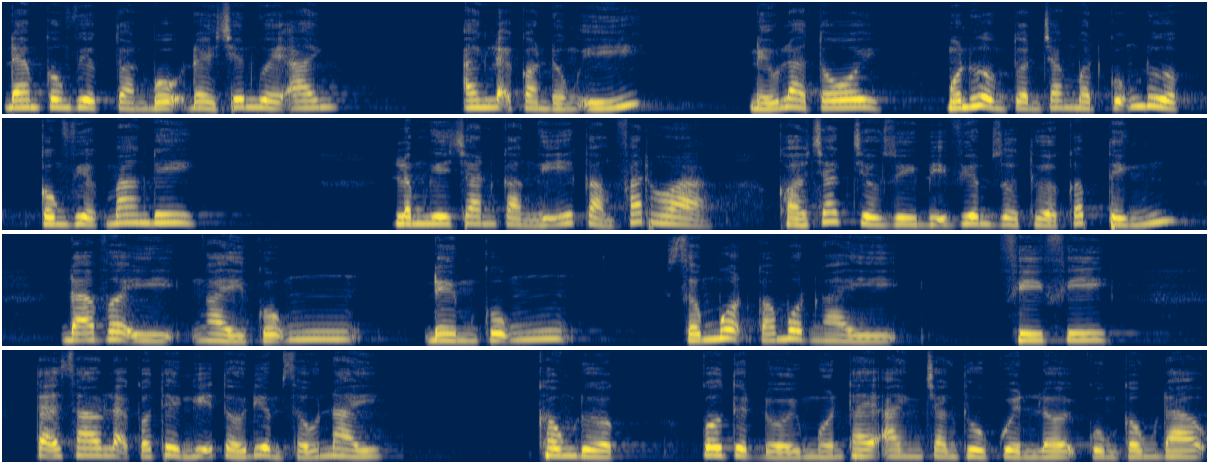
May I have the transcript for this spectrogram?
đem công việc toàn bộ đẩy trên người anh. Anh lại còn đồng ý. Nếu là tôi, muốn hưởng tuần trăng mật cũng được, công việc mang đi. Lâm Nghi Trăn càng nghĩ càng phát hỏa, khó trách Triều Duy bị viêm ruột thừa cấp tính. Đã vậy, ngày cũng... đêm cũng... sớm muộn có một ngày... Phi Phi, tại sao lại có thể nghĩ tới điểm xấu này? Không được, cô tuyệt đối muốn thay anh tranh thủ quyền lợi cùng công đạo.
